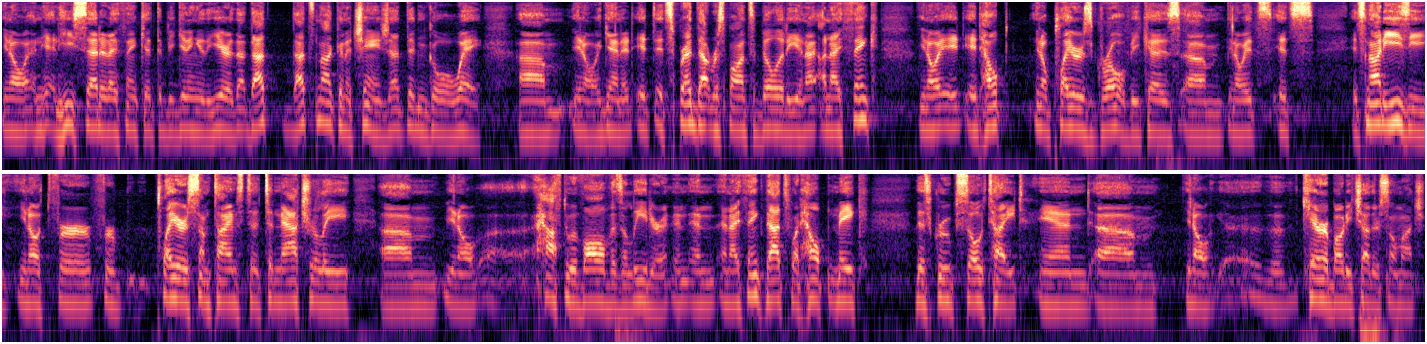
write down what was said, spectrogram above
you know, and, and he said it, I think, at the beginning of the year that that that's not going to change. That didn't go away. Um, you know, again, it, it, it spread that responsibility, and I and I think, you know, it, it helped you know players grow because um, you know it's it's it's not easy, you know, for for players sometimes to, to naturally, um, you know, uh, have to evolve as a leader, and, and and I think that's what helped make this group so tight and um, you know uh, care about each other so much.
